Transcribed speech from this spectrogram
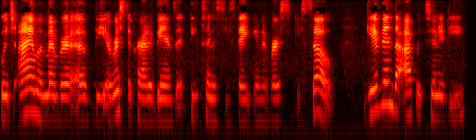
which I am a member of the Aristocrat of Bands at the Tennessee State University. So, given the opportunity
